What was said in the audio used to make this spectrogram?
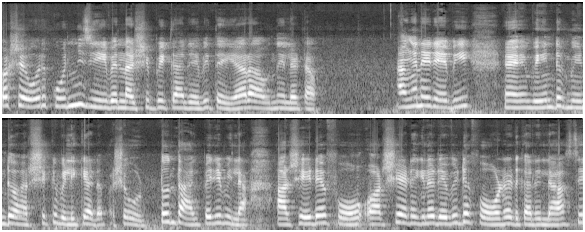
പക്ഷേ ഒരു കുഞ്ഞു ജീവൻ നശിപ്പിക്കാൻ രവി തയ്യാറാവുന്നില്ല കേട്ടോ അങ്ങനെ രവി വീണ്ടും വീണ്ടും ഹർഷയ്ക്ക് വിളിക്കുകയാണ് പക്ഷെ ഒട്ടും താല്പര്യമില്ല. ഹർഷയുടെ ഫോ ഹർഷയാണെങ്കിലും രവിയുടെ ഫോൺ എടുക്കാറില്ല. ലാസ്റ്റ്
